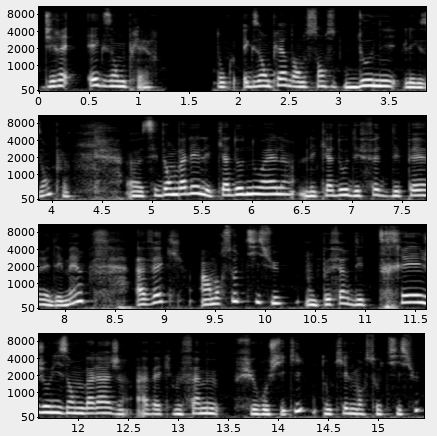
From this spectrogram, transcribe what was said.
je dirais, exemplaires. Donc exemplaires dans le sens donner l'exemple, euh, c'est d'emballer les cadeaux de Noël, les cadeaux des fêtes des pères et des mères avec un morceau de tissu. On peut faire des très jolis emballages avec le fameux furoshiki, donc qui est le morceau de tissu.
